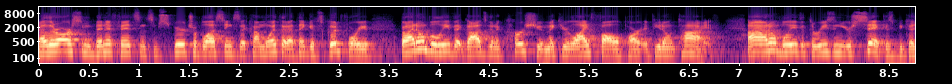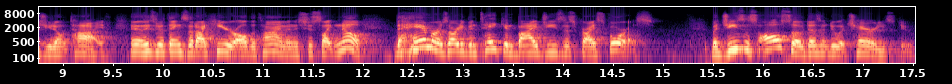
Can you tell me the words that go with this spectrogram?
Now, there are some benefits and some spiritual blessings that come with it. I think it's good for you. But I don't believe that God's going to curse you and make your life fall apart if you don't tithe. I don't believe that the reason you're sick is because you don't tithe. You know, these are things that I hear all the time, and it's just like, no, the hammer has already been taken by Jesus Christ for us. But Jesus also doesn't do what charities do.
